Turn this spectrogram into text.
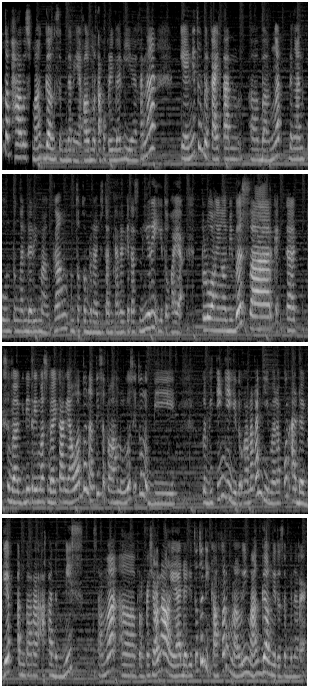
tetap harus magang sebenarnya kalau menurut aku pribadi ya karena ya ini tuh berkaitan uh, banget dengan keuntungan dari magang untuk keberlanjutan karir kita sendiri gitu. Kayak peluang yang lebih besar kayak uh, sebagai diterima sebagai karyawan tuh nanti setelah lulus itu lebih lebih tinggi gitu. Karena kan gimana pun ada gap antara akademis sama uh, profesional ya. Dan itu tuh di cover melalui magang gitu sebenarnya.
